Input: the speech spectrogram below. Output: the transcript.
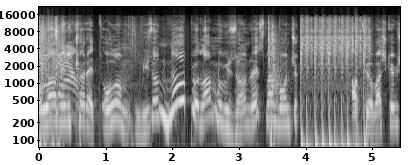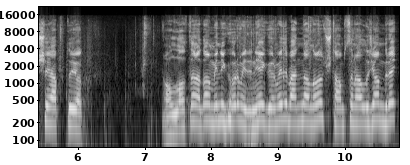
Allah beni kör et. Oğlum bizon ne yapıyor lan bu bizon? Resmen boncuk atıyor. Başka bir şey yaptığı yok. Allah'tan adam beni görmedi. Niye görmedi ben de anlamadım. Şu Thompson'ı alacağım direkt.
